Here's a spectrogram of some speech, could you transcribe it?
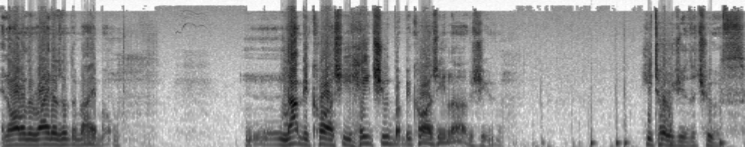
and all of the writers of the Bible. Not because he hates you, but because he loves you. He told you the truth.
